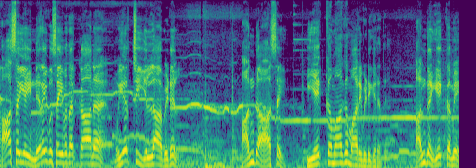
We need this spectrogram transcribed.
ஆசையை நிறைவு செய்வதற்கான முயற்சி இல்லாவிடில் அந்த ஆசை ஏக்கமாக மாறிவிடுகிறது. அந்த ஏக்கமே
